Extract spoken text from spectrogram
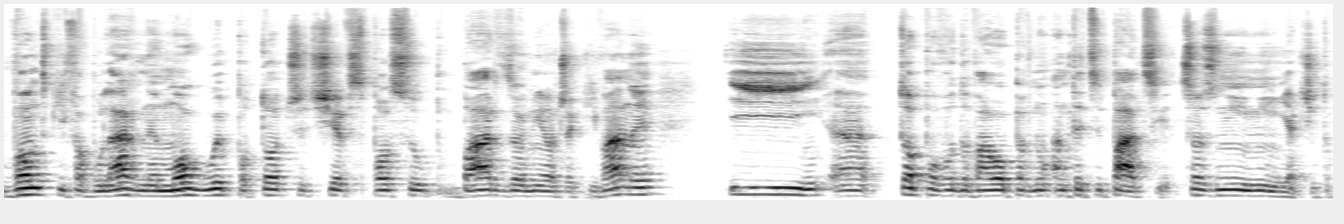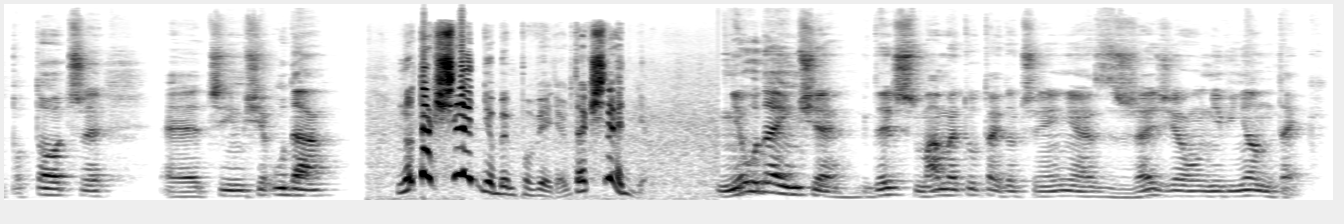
wątki fabularne mogły potoczyć się w sposób bardzo nieoczekiwany i e, to powodowało pewną antycypację. Co z nimi, jak się to potoczy, e, czy im się uda. No tak średnio bym powiedział, tak średnio. Nie uda im się, gdyż mamy tutaj do czynienia z rzezią niewiniątek.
